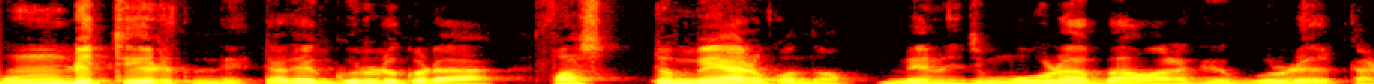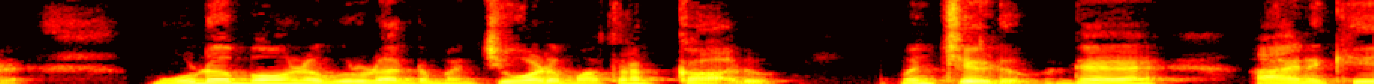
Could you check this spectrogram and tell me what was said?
ఉండి తీరుతుంది. అదే గురుడు కూడా ఫస్ట్ మే అనుకుందాం. మే నుంచి మూడో భావానికి గురుడు వెళ్తాడు. మూడో భావంలో గురుడు అంత మంచివాడు మాత్రం కాదు. మంచివాడు అంటే ఆయనకి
